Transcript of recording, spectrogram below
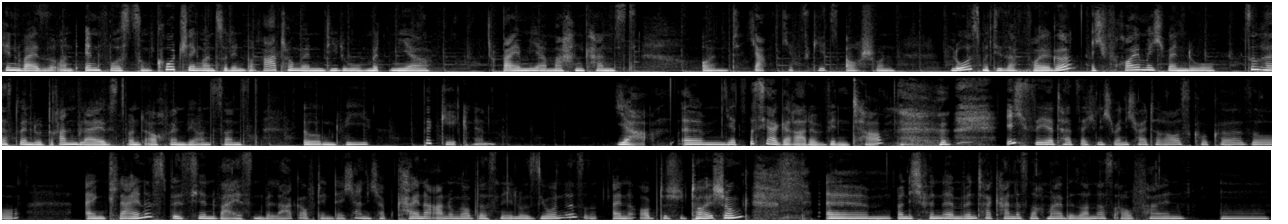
Hinweise und Infos zum Coaching und zu den Beratungen, die du mit mir, bei mir machen kannst. Und ja, jetzt geht's auch schon los mit dieser Folge. Ich freue mich, wenn du zuhörst, wenn du dran bleibst und auch wenn wir uns sonst irgendwie begegnen. Ja, ähm, jetzt ist ja gerade Winter. Ich sehe tatsächlich, wenn ich heute rausgucke, so ein kleines bisschen weißen Belag auf den Dächern. Ich habe keine Ahnung, ob das eine Illusion ist, eine optische Täuschung. Ähm, und ich finde, im Winter kann es nochmal besonders auffallen, mm,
